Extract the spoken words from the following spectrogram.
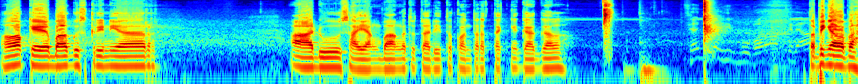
Oke, bagus Kriniar Aduh, sayang banget tuh tadi tuh counter attacknya gagal. Tapi nggak apa-apa.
